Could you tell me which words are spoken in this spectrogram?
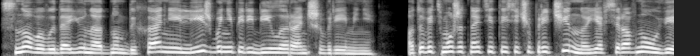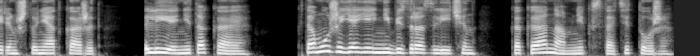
Снова выдаю на одном дыхании, лишь бы не перебила раньше времени. А то ведь может найти тысячу причин, но я все равно уверен, что не откажет. Лия не такая. К тому же я ей не безразличен, как и она мне, кстати, тоже.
